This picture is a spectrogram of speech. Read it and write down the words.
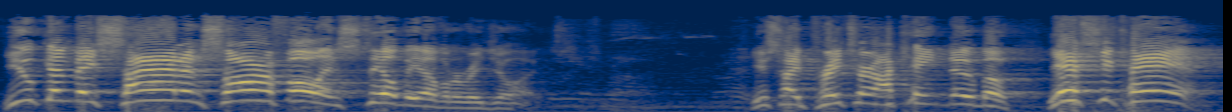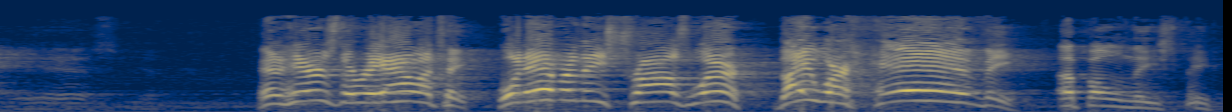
You can be sad and sorrowful and still be able to rejoice. You say, Preacher, I can't do both. Yes, you can. And here's the reality whatever these trials were, they were heavy upon these people.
